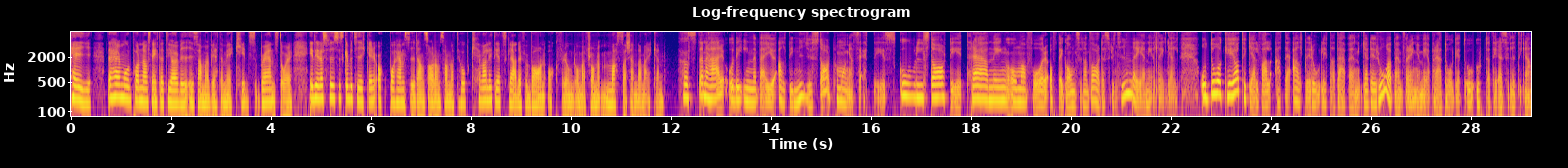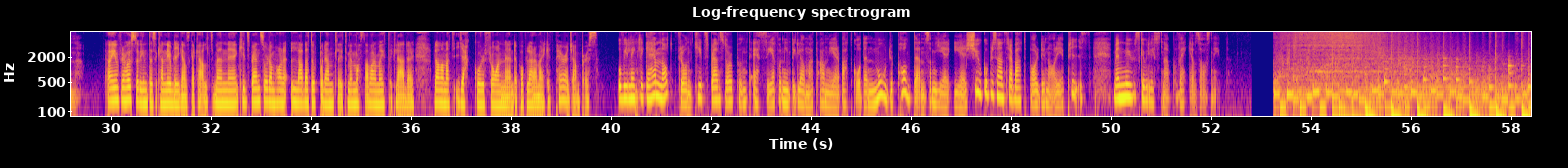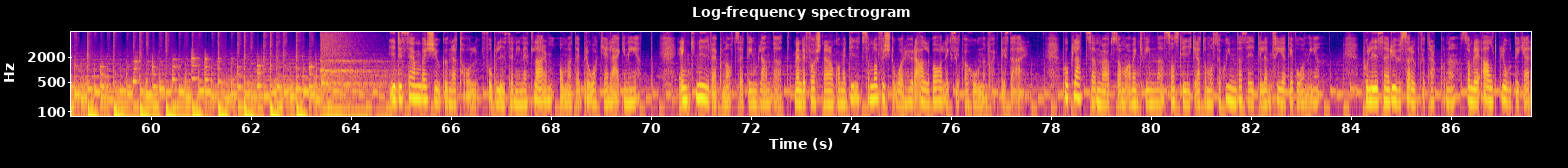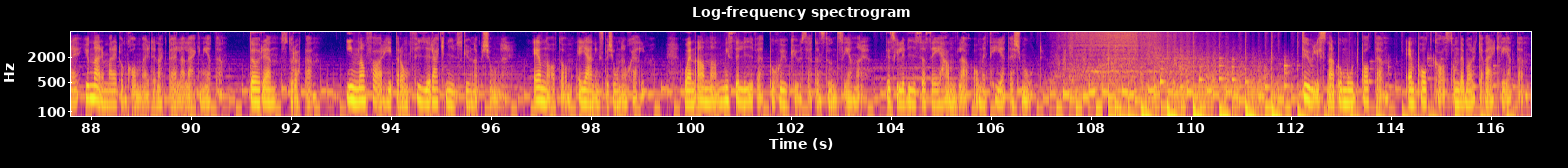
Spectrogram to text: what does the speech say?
Hej! Det här mordpodden-avsnittet gör vi i samarbete med Kids Brand Store. I deras fysiska butiker och på hemsidan så har de samlat ihop kvalitetskläder för barn och för ungdomar från massa kända märken. Hösten är här och det innebär ju alltid nystart på många sätt. Det är skolstart, det är träning och man får ofta igång sina vardagsrutiner igen helt enkelt. Och då kan jag tycka i alla fall att det alltid är roligt att även garderoben får hänga med på det här tåget och uppdatera sig lite grann. Ja, inför höst och vinter så kan det ju bli ganska kallt. Men eh, Kids Brand Store, de har laddat upp ordentligt med massa varma ytterkläder. Bland annat jackor från eh, det populära märket Parajumpers. Och vill ni klicka hem något från kidsbrandstore.se får ni inte glömma att ange rabattkoden Mordpodden som ger er 20% rabatt på ordinarie pris. Men nu ska vi lyssna på veckans avsnitt. I december 2012 får polisen in ett larm om att det är bråk i en lägenhet. En kniv är på något sätt inblandad men det är först när de kommer dit som de förstår hur allvarlig situationen faktiskt är. På platsen möts de av en kvinna som skriker att de måste skynda sig till den tredje våningen. Polisen rusar upp för trapporna som blir allt blodigare ju närmare de kommer den aktuella lägenheten. Dörren står öppen. Innanför hittar de fyra knivskurna personer. En av dem är gärningspersonen själv och en annan miste livet på sjukhuset en stund senare. Det skulle visa sig handla om ett hedersmord. Du lyssnar på Mordpodden, en podcast om den mörka verkligheten.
